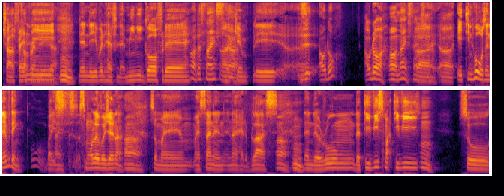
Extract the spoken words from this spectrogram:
child friendly. Child-friendly, Then they even have like mini golf there. Oh, that's nice. Uh, You can play. Uh, Is it outdoor? outdoor? Oh, nice, nice. uh, uh, 18 holes and everything. but it's a smaller version lah. Ah. So my my son and, and I had a blast. Ah. Then the room, the TV, smart TV. Mm. So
